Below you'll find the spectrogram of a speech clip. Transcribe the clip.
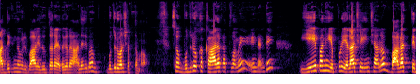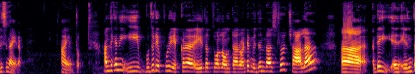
ఆర్థికంగా వీళ్ళు బాగా ఎదుగుతారా ఎదగరా అనేది కూడా బుధుడు వాళ్ళు చెప్తాం మనం. సో బుధుడు యొక్క కారకత్వమే ఏంటంటే ఏ పని ఎప్పుడు ఎలా చేయించాలో బాగా తెలిసిన ఆయన ఆయనతో. అందుకని ఈ బుధుడు ఎప్పుడు ఎక్కడ ఏ తత్వంలో ఉంటారు అంటే మిథున రాశిలో చాలా అంటే ఎంత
